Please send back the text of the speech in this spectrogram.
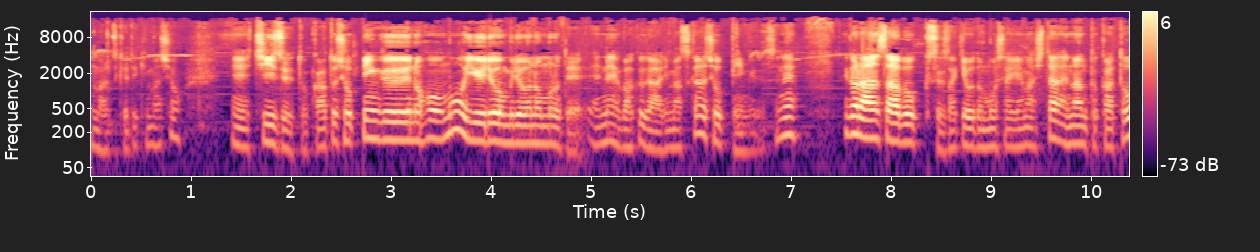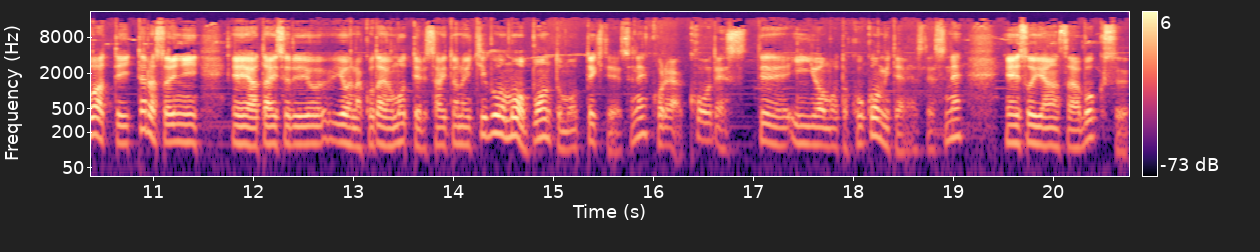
丸付けていきましょう。えチーズとか、あとショッピングの方も有料無料のものでね、枠がありますからショッピングですね。それからアンサーボックス、先ほど申し上げました、なんとかとはって言ったら、それに、え値するような答えを持っているサイトの一部をもうボンと持ってきてですね、これはこうです。で、引用元ここみたいなやつですね。えそういうアンサーボックス、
